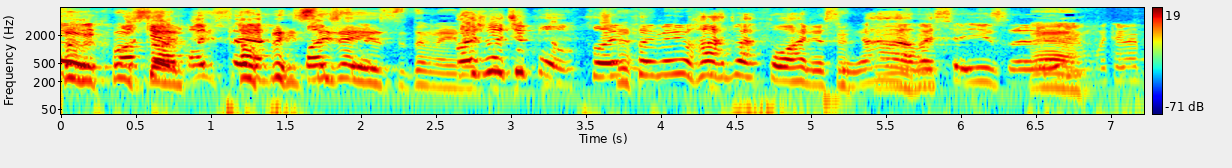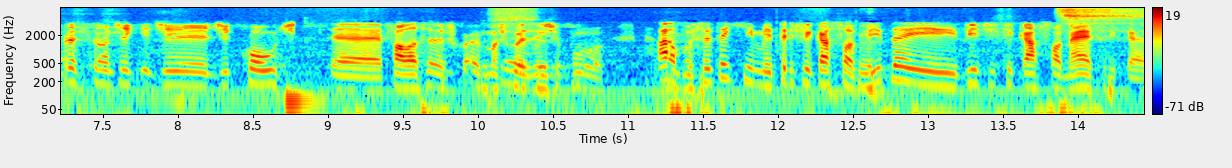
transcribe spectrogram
sobre console. pode ser, talvez pode seja ser. isso também. né? Mas foi tipo, foi, foi meio hardware porn, assim. Ah, vai ser isso. É. Eu tenho uma impressão de, de, de coach, é, fala umas coisas tipo, ah, você tem que metrificar sua vida e vivificar sua métrica.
